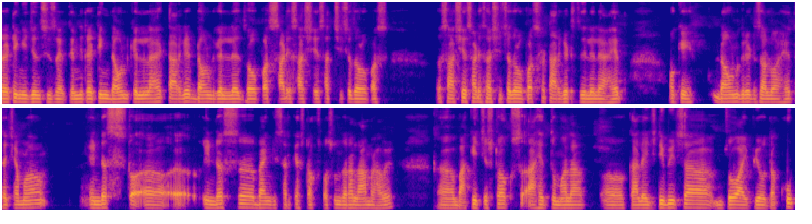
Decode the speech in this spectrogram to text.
रेटिंग एजन्सीज आहेत त्यांनी रेटिंग डाऊन केलेलं आहे. टार्गेट डाऊन केलेलं आहे. जवळपास साडेसहाशे सातशेच्या जवळपास सहाशे साडेसहाशेच्या जवळपास टार्गेट्स दिलेले आहेत. ओके डाऊनग्रेड चालू आहे. त्याच्यामुळं इंडस इंडस बँकेसारख्या स्टॉक्सपासून जरा लांब राहावे. बाकीचे स्टॉक्स आहेत तुम्हाला काल एच डी बीचा जो आय पी होता खूप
